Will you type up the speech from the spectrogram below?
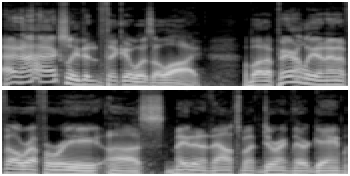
And I actually didn't think it was a lie. But apparently, an NFL referee uh, made an announcement during their game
